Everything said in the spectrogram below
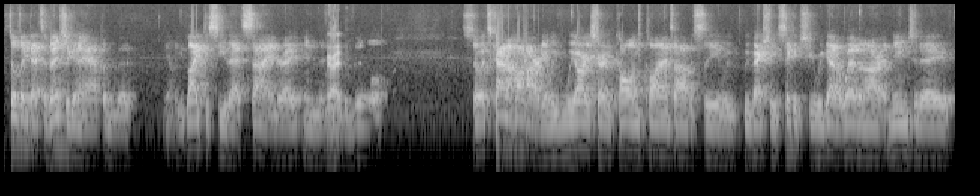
still think that's eventually going to happen. But you know, you'd like to see that signed right in the, Right. in the bill. So it's kind of hard, and we we already started calling clients, obviously, and we've we've actually Sikich we got a webinar at noon today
